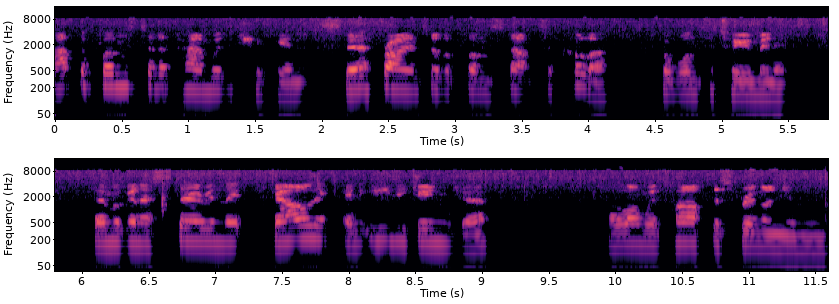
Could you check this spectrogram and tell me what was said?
Add the plums to the pan with the chicken. Stir fry until the plums start to colour for one to two minutes. Then we're going to stir in the garlic and easy ginger along with half the spring onions.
